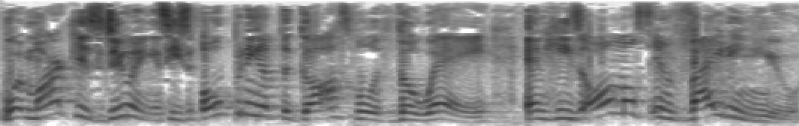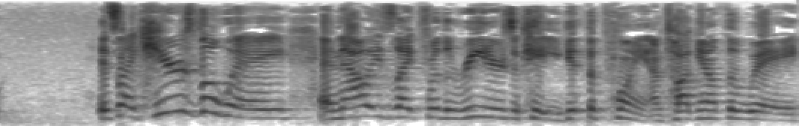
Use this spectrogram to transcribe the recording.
What Mark is doing is he's opening up the gospel with the way, and he's almost inviting you it's like, here's the way, and now he's like, for the readers, okay, you get the point. I'm talking about the way.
